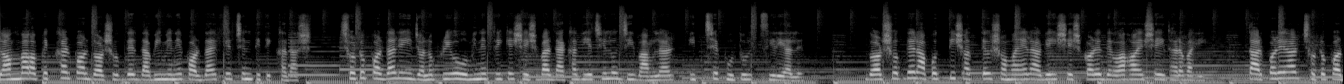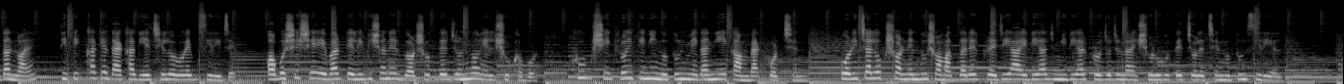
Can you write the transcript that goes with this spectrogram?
লম্বা অপেক্ষার পর দর্শকদের দাবি মেনে পর্দায় ফিরছেন তিতিক্ষা দাস। ছোট পর্দার এই জনপ্রিয় অভিনেত্রীকে শেষবার দেখা দিয়েছিল জি বাংলার ইচ্ছে পুতুল সিরিয়ালে। দর্শকদের আপত্তি সত্ত্বেও সময়ের আগেই শেষ করে দেওয়া হয় সেই ধারাবাহিক। তারপরে আর ছোট পর্দা নয়, তিতিক্ষাকে দেখা গিয়েছিল ওয়েব সিরিজে। অবশেষে এবার টেলিভিশনের দর্শকদের জন্য এল সুখবর। খুব শীঘ্রই তিনি নতুন মেগা নিয়ে কামব্যাক করছেন। পরিচালক স্বর্ণেন্দু সমাদ্দারের ক্রেজি আইডিয়াজ মিডিয়ার প্রযোজনায় শুরু হতে চলেছে নতুন সিরিয়াল।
